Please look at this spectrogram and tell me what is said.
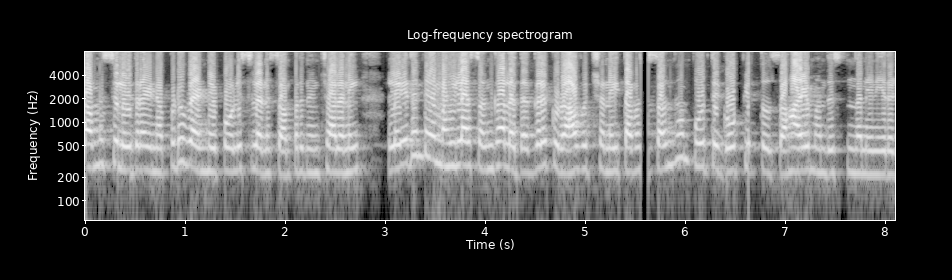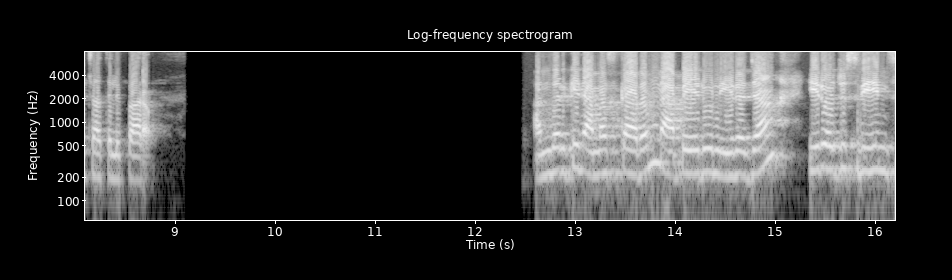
సమస్యలు ఎదురైనప్పుడు వెంటనే పోలీసులను సంప్రదించాలని లేదంటే మహిళా సంఘాల దగ్గరకు రావచ్చని తమ సంఘం పూర్తి గోప్యతతో సహాయం అందిస్తుందని నీరజ తెలిపారు. అందరికీ నమస్కారం. నా పేరు నీరజ. ఈరోజు రోజు స్త్రీ హింస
